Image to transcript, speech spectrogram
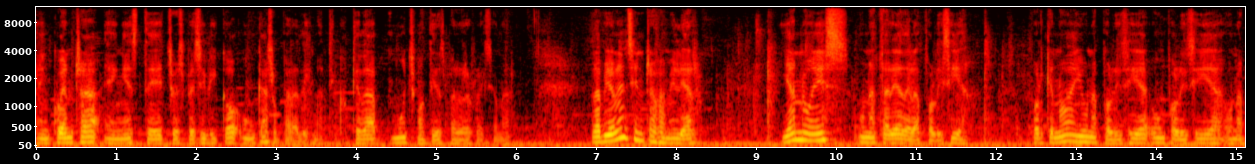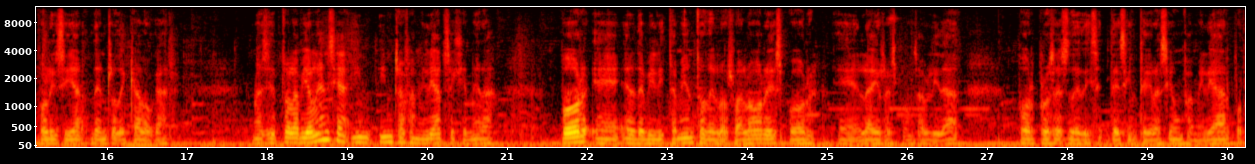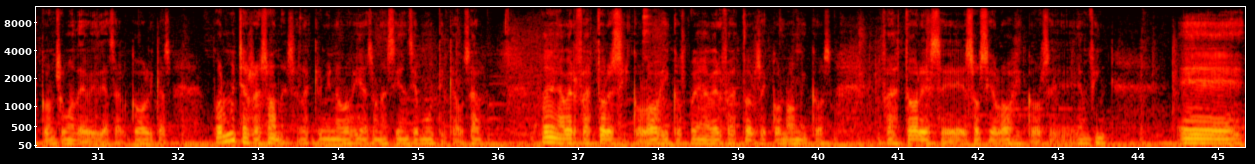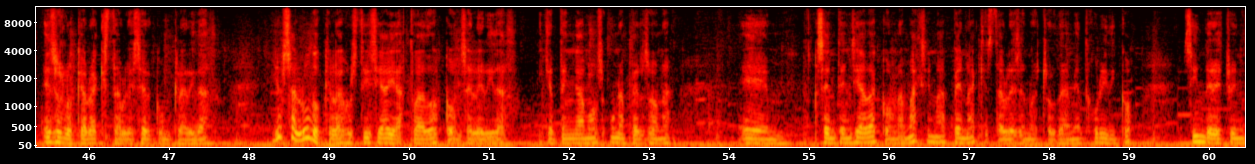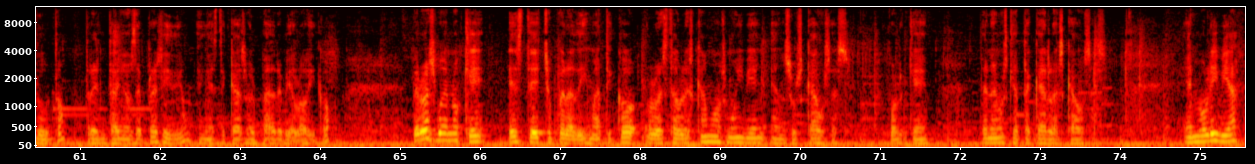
encuentra en este hecho específico un caso paradigmático que da muchos motivos para reflexionar. La violencia intrafamiliar ya no es una tarea de la policía, porque no hay una policía, un policía, una policía dentro de cada hogar. ¿No es cierto? La violencia intrafamiliar se genera por eh, el debilitamiento de los valores, por eh, la irresponsabilidad, por procesos de desintegración familiar, por consumo de bebidas alcohólicas, por muchas razones. La criminología es una ciencia multicausal. Pueden haber factores psicológicos, pueden haber factores económicos, factores eh, sociológicos, en fin. eso es lo que habrá que establecer con claridad. Yo saludo que la justicia haya actuado con celeridad que tengamos una persona em, sentenciada con la máxima pena que establece nuestro ordenamiento jurídico, sin derecho a indulto, 30 años de presidio, en este caso el padre biológico. Pero es bueno que este hecho paradigmático lo establezcamos muy bien en sus causas, porque tenemos que atacar las causas. En Bolivia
